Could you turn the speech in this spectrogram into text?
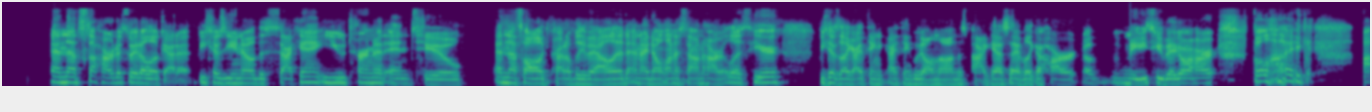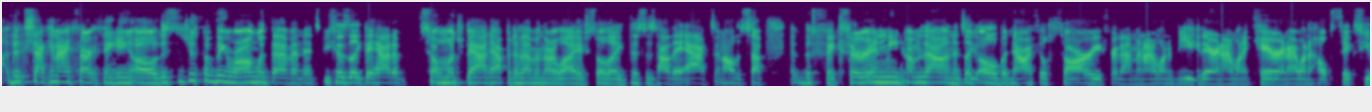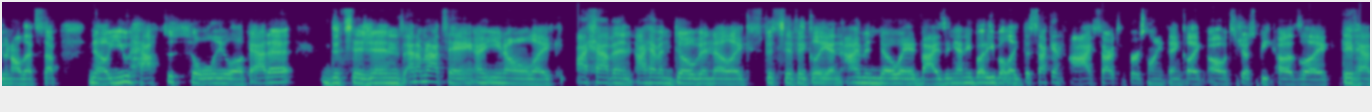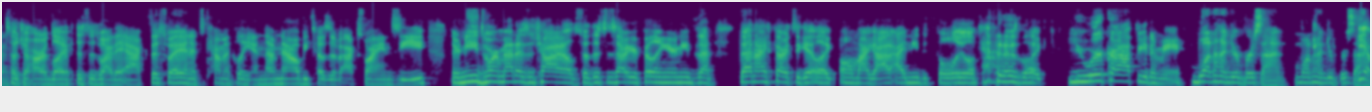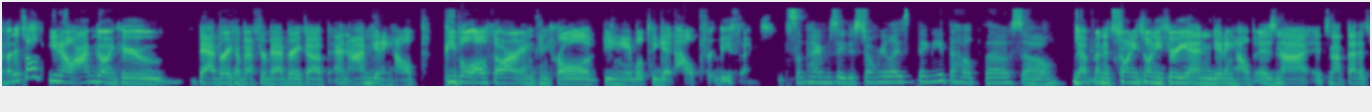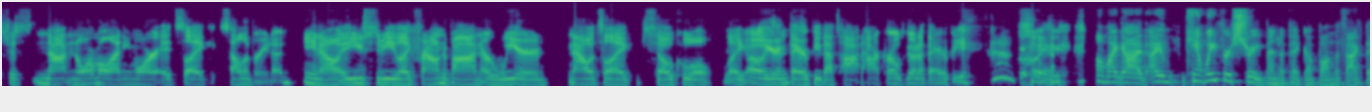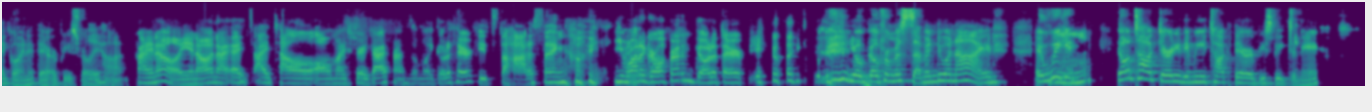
And that's the hardest way to look at it because you know the second you turn it into and that's all incredibly valid and i don't want to sound heartless here because like I think I think we all know on this podcast I have like a heart, of maybe too big of a heart, but like uh, the second I start thinking, oh, this is just something wrong with them, and it's because like they had a, so much bad happen to them in their life, so like this is how they act and all this stuff. The fixer in me comes out, and it's like, oh, but now I feel sorry for them, and I want to be there, and I want to care, and I want to help fix you, and all that stuff. No, you have to solely look at it decisions and i'm not saying you know like i haven't i haven't dove into like specifically and i'm in no way advising anybody but like the second i start to personally think like oh it's just because like they've had such a hard life this is why they act this way and it's chemically in them now because of x y and z. Their needs weren't met as a child so this is how you're filling your needs then. Then i start to get like oh my god i need to solely look at it as like you were crappy to me. 100% 100% yeah but it's all you know i'm going through bad breakup after bad breakup and i'm getting help people also are in control of being able to get help for these things. Sometimes they just don't realize that they need the help though. So, yep. And it's 2023 and getting help is not, it's not that it's just not normal anymore. It's like celebrated. You know, it used to be like frowned upon or weird now it's like so cool. Like, oh, you're in therapy. That's hot. Hot girls go to therapy. like, yeah. oh my God. I can't wait for straight men to pick up on the fact that going to therapy is really hot. I know, you know, and I, I, I tell all my straight guy friends, I'm like, go to therapy. It's the hottest thing. like, you want a girlfriend? Go to therapy. like, you'll go from a seven to a nine. And we mm-hmm. can, don't talk dirty to me, talk therapy, speak to me.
